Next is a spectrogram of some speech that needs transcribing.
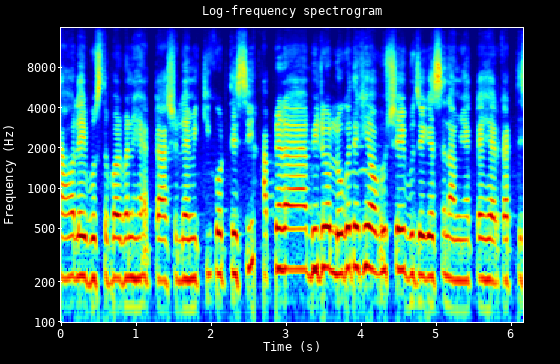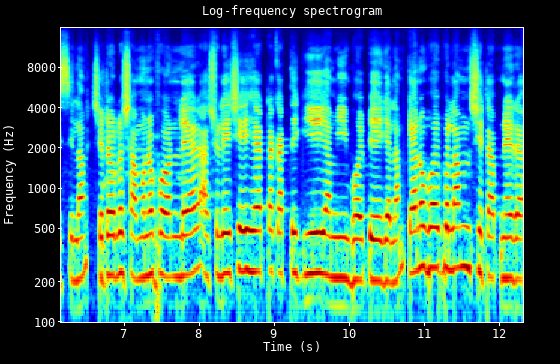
তাহলেই বুঝতে পারবেন হেয়ারটা আসলে আমি কি করতেছি। আপনারা ভিডিওর লোগো দেখে অবশ্যই বুঝে গেছেন আমি একটা হেয়ার কাটতেছিলাম। সেটা হলো সামনে ফ্রন্ট লেয়ার আসলে সেই হেয়ারটা কাটতে গিয়েই আমি ভয় পেয়ে গেলাম। কেন ভয় পেলাম? সেটা আপনারা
